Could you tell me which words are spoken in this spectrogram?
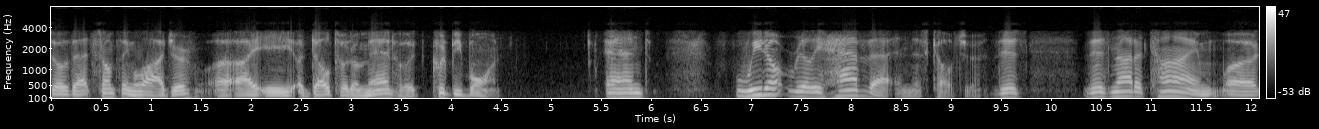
so that something larger, uh, i.e. adulthood or manhood, could be born. And we don't really have that in this culture. There's there's not a time uh,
